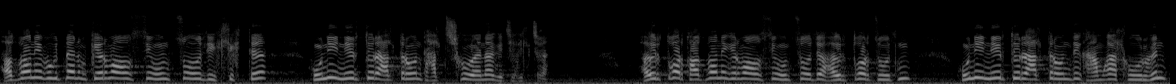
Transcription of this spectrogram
Холбооны бүгд найрамд Герман улсын үндсэн хууль эхлэхдээ хүний нэр төр алдар хүнд халдшгүй байна гэж эхэлж байгаа. Хоёрдугаар толгойн Герман улсын үндсэн хуулийн хоёрдугаар зүйл нь хүний нэр төр алдар хүндийг хамгаалах үүрэг нь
